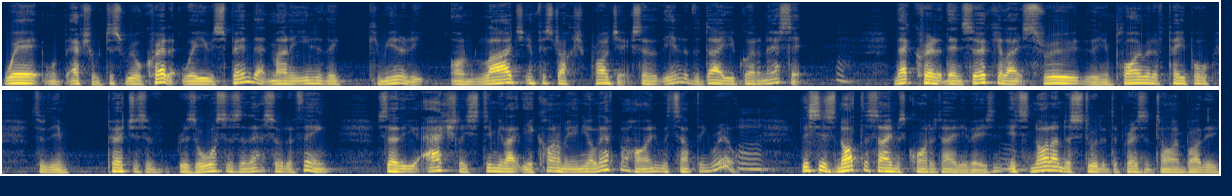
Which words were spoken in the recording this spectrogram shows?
where, well, actual, just real credit, where you spend that money into the community on large infrastructure projects so that at the end of the day you've got an asset. Mm. That credit then circulates through the employment of people, through the purchase of resources and that sort of thing, so that you actually stimulate the economy and you're left behind with something real. Mm. This is not the same as quantitative easing. Mm. It's not understood at the present time by the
